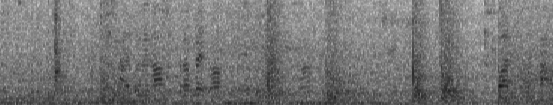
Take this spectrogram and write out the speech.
เริ่มต้นถ่ายไปเลยเนาะรับแรกเนาะบ้านต้องถาม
